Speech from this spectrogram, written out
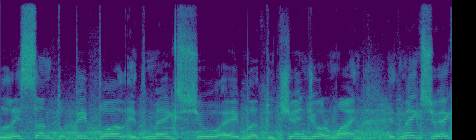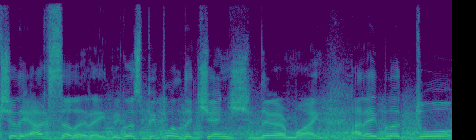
listen to people, it makes you able to change your mind, it makes you actually accelerate because people that change their mind are able to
